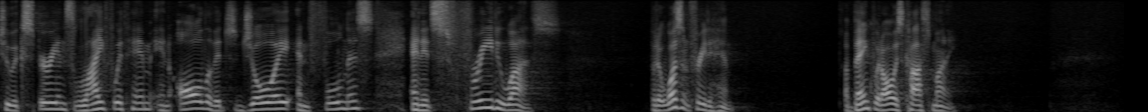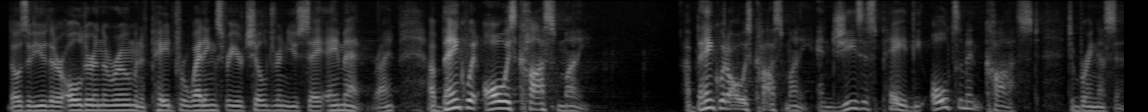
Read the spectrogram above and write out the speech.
to experience life with Him in all of its joy and fullness, and it's free to us. But it wasn't free to Him. A banquet always costs money. Those of you that are older in the room and have paid for weddings for your children, you say amen, right? A banquet always costs money. A banquet always costs money. And Jesus paid the ultimate cost to bring us in.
